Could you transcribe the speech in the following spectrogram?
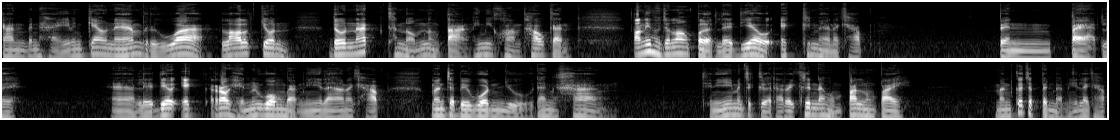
กันเป็นไหเป็นแก้วน้ำหรือว่าล้อรถยนต์ โดนัทขนมต่างๆ ที่มีความเท่ากัน ตอนนี้ผมจะลองเปิด Radial X ขึ้นมานะครับ เป็น 8 เลยอ่า Radial X เราเห็นมันวงแบบนี้แล้วนะครับ มันจะไปวนอยู่ด้านข้าง ทีนี้มันจะเกิดอะไรขึ้นนะผมปั้นลงไป มันก็จะเป็นแบบนี้เลยครับ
